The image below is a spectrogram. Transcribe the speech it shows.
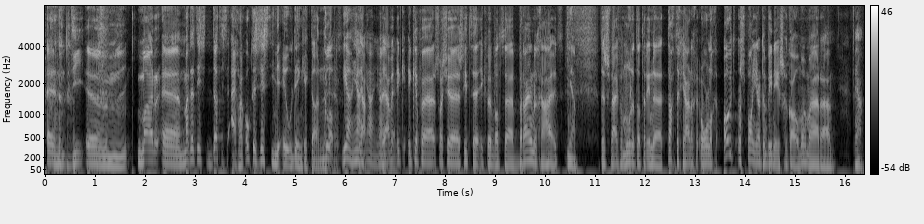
En die, um, maar uh, maar dat, is, dat is eigenlijk ook de 16e eeuw, denk ik dan. Klopt. Ja, ja, ja. ja, ja, ja ik, ik heb, uh, zoals je ziet, uh, ik ben wat bruinige huid. Ja. Dus wij vermoeden dat er in de 80-jarige oorlog ooit een Spanjaard naar binnen is gekomen. Maar ja,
